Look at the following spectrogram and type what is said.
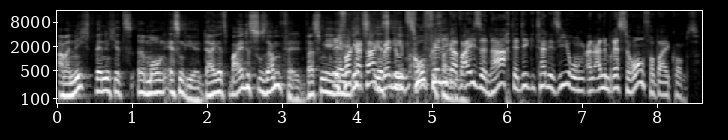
Aber nicht, wenn ich jetzt äh, morgen essen gehe. Da jetzt beides zusammenfällt, was mir Ich ja wollte gerade jetzt sagen, erst wenn du zufälligerweise nach der Digitalisierung an einem Restaurant vorbeikommst.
